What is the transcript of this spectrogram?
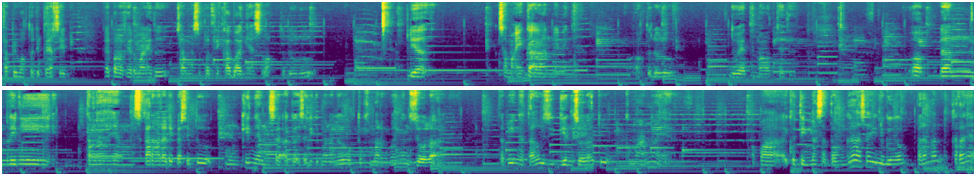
Tapi waktu di Persib level Firman itu sama seperti kabarnya sewaktu dulu. Dia sama Eka kan ininya waktu dulu duet mautnya tuh. Oh, dan lini tengah yang sekarang ada di Persib itu mungkin yang agak sedikit mana waktu kemarin-kemarin kan Zola. Tapi nggak tahu Gian Zola tuh ke mana ya? Apa ikut timnas atau enggak? Saya juga nggak padahal kan katanya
